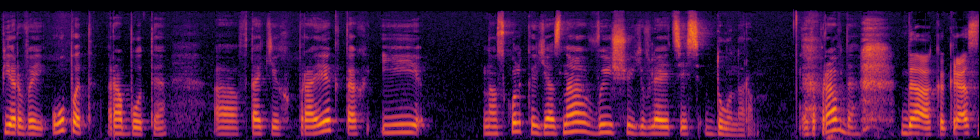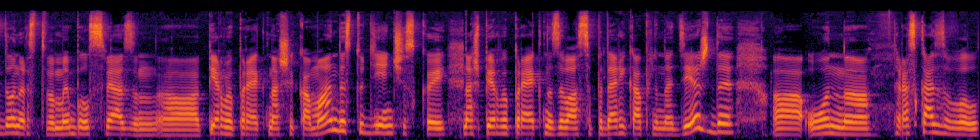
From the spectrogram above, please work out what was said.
первый опыт работы э, в таких проектах и, насколько я знаю, вы еще являетесь донором. Это правда? Да, как раз с донорством и был связан э, первый проект нашей команды студенческой. Наш первый проект назывался «Подари каплю надежды». Э, он рассказывал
